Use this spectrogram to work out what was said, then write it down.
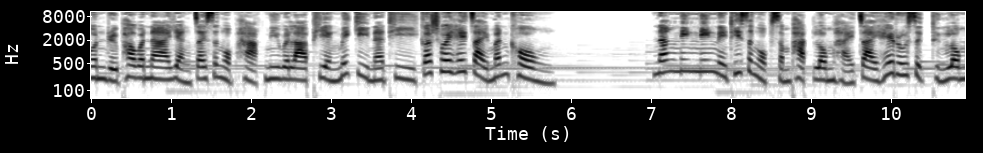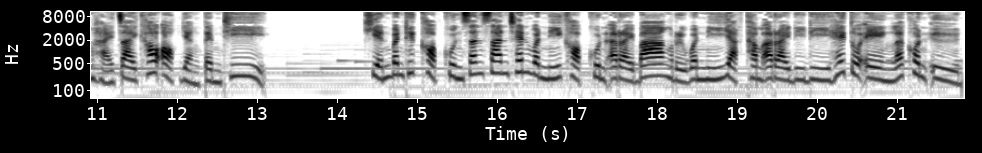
มนต์หรือภาวนาอย่างใจสงบหากมีเวลาเพียงไม่กี่นาทีก็ช่วยให้ใจมั่นคง นั่งนิ่ง ๆ ในที่สงบสัมผัสลมหายใจให้รู้สึกถึงลมหายใจเข้าออกอย่างเต็มที่ เขียนบันทึกขอบคุณสั้น ๆ เช่น วันนี้ขอบคุณอะไรบ้าง หรือวันนี้อยากทำอะไรดี ๆ ให้ตัวเองและคนอื่น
